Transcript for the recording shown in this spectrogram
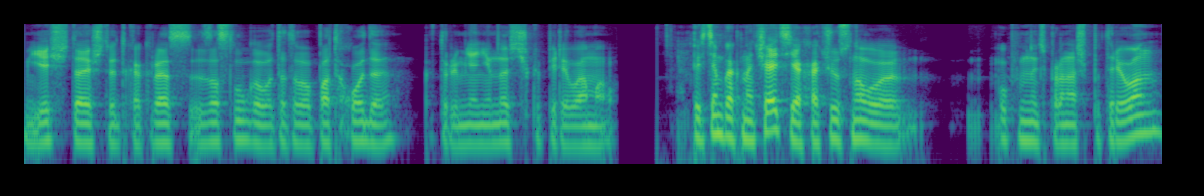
Я считаю, что это как раз заслуга вот этого подхода, который меня немножечко переломал. Перед тем, как начать, я хочу снова упомянуть про наш Patreon.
